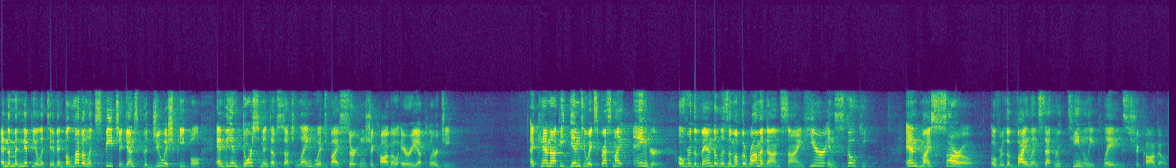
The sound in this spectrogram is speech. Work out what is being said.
and the manipulative and malevolent speech against the Jewish people and the endorsement of such language by certain Chicago area clergy. I cannot begin to express my anger over the vandalism of the Ramadan sign here in Skokie and my sorrow over the violence that routinely plagues Chicago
